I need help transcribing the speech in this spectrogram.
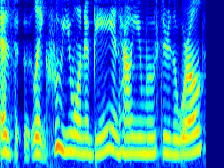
as like who you want to be and how you move through the world,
